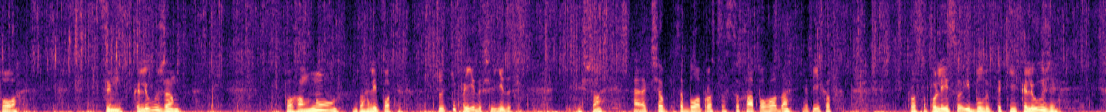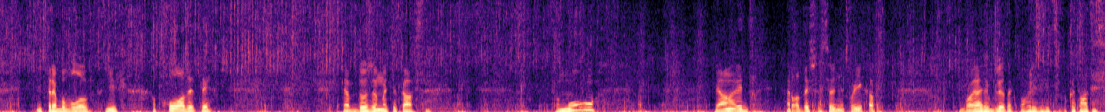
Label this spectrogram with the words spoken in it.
по цим калюжам, по говну, взагалі пофіг. Ну типу їдеш і їдеш. І що? А якщо б це була просто суха погода, я б їхав просто по лісу і були б такі калюжі, і треба було б їх обходити. Я б дуже матюкався. Тому я навіть радий, що сьогодні поїхав, бо я люблю так по грязівці покататись.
